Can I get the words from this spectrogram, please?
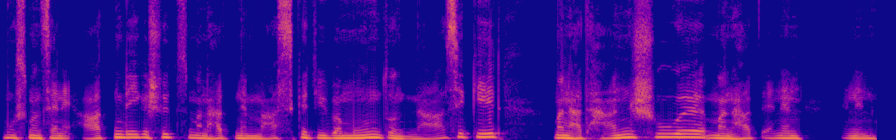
muss man seine Atemwege schützen. Man hat eine Maske, die über Mund und Nase geht. Man hat Handschuhe, man hat einen, einen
